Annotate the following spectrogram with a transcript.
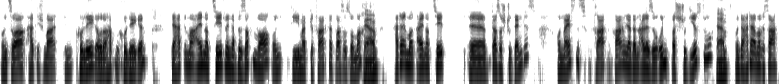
Und zwar hatte ich mal einen Kollege oder hab einen Kollege, der hat immer einen erzählt, wenn er besoffen war und die jemand gefragt hat, was er so macht, Ja, hat er immer einen erzählt, äh, dass er Student ist. Und meistens frag, fragen ja dann alle so, und was studierst du? ja. Und da hat er immer gesagt,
